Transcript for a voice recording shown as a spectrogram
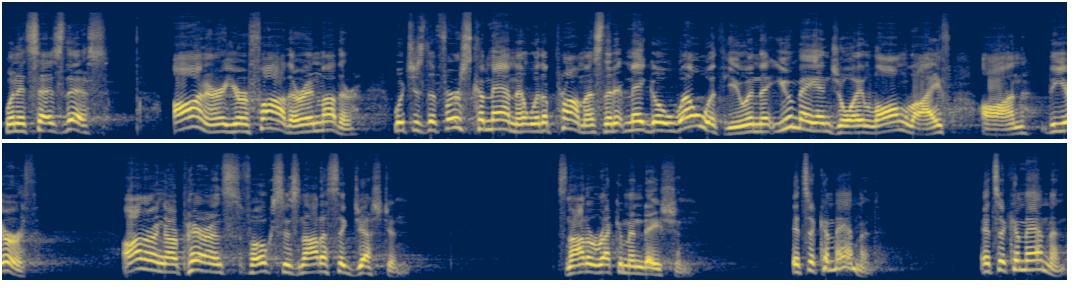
when it says this, honor your father and mother which is the first commandment with a promise that it may go well with you and that you may enjoy long life on the earth. Honoring our parents, folks, is not a suggestion. It's not a recommendation. It's a commandment. It's a commandment.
